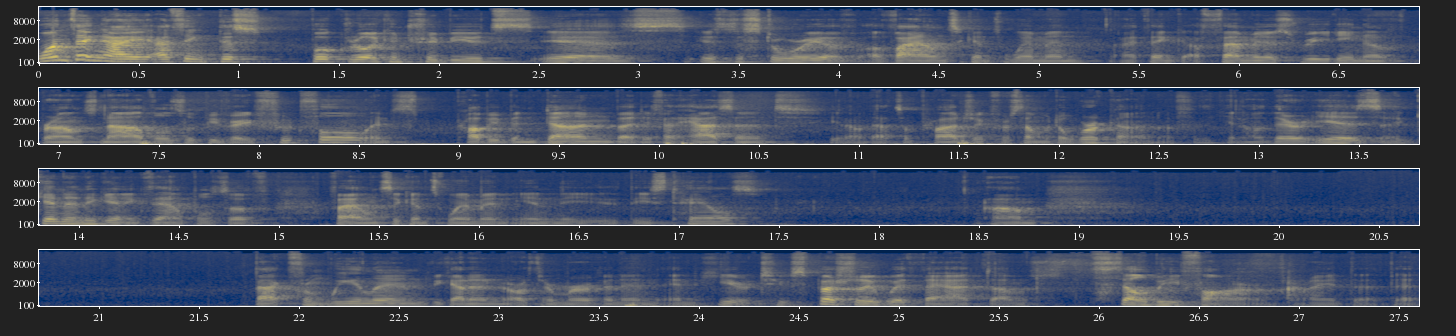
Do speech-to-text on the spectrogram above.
One thing I, I think this book really contributes is is the story of, of, violence against women. I think a feminist reading of Brown's novels would be very fruitful, and it's probably been done. But if it hasn't, you know, that's a project for someone to work on. You know, there is again and again examples of violence against women in the, these tales. Um, back from Wieland, we got in Arthur Mervyn, and, and here too, especially with that um, Selby Farm, right? That, that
